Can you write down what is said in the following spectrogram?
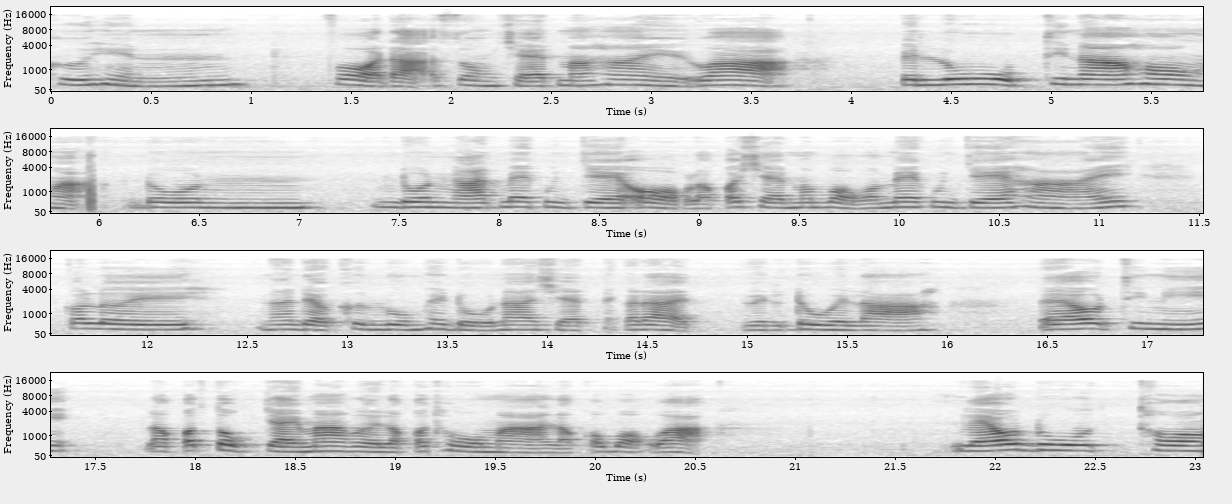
คือเห็นฟอร์ดอะส่งแชทมาให้ว่าเป็นรูปที่หน้าห้องอะโดนโดนงัดแม่กุญแจออก แล้วก็แชทมาบอกว่าแม่กุญแจหาย ก็เลยนะเดี๋ยวขึ้นรูปให้ดูหน้าแชทก็ได้ ดูเวลา แล้วทีนี้เราก็ตกใจมากเลย เราก็โทรมาเราก็บอกว่า แล้วดูทอง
